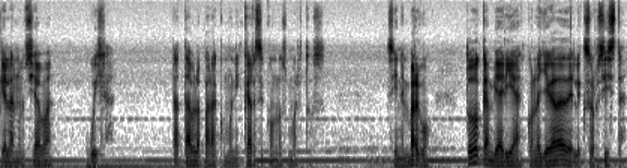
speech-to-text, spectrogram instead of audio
que le anunciaba Ouija, la tabla para comunicarse con los muertos. Sin embargo, todo cambiaría con la llegada del Exorcista,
